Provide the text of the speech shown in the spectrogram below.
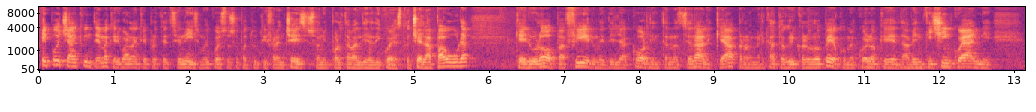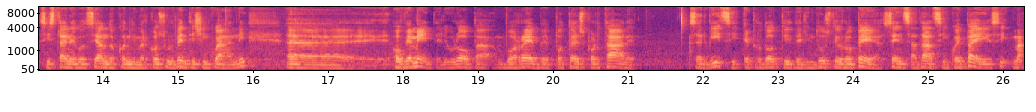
E poi c'è anche un tema che riguarda anche il protezionismo, e questo soprattutto i francesi sono i portabandiere di questo, c'è la paura che l'Europa firmi degli accordi internazionali che aprono il mercato agricolo europeo, come quello che da 25 anni si sta negoziando con il Mercosur 25 anni, eh, ovviamente l'Europa vorrebbe poter esportare servizi e prodotti dell'industria europea senza dazi in quei paesi, ma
